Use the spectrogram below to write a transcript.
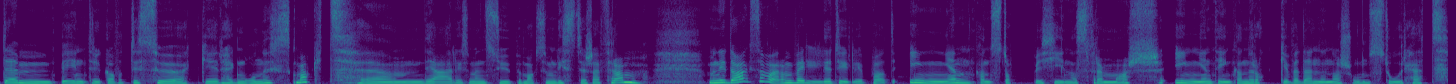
dempe inntrykket av at de søker hegemonisk makt. Um, de er liksom en supermakt som lister seg fram. Men i dag så var han veldig tydelig på at ingen kan stoppe Kinas fremmarsj. Ingenting kan rokke ved denne nasjons storhet.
